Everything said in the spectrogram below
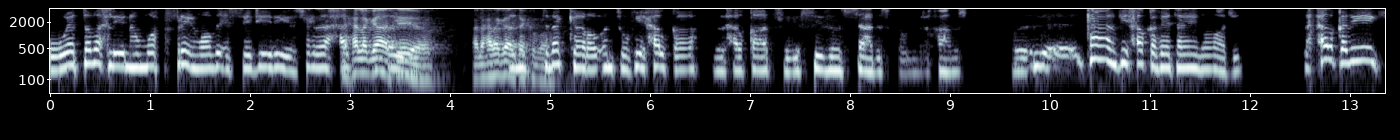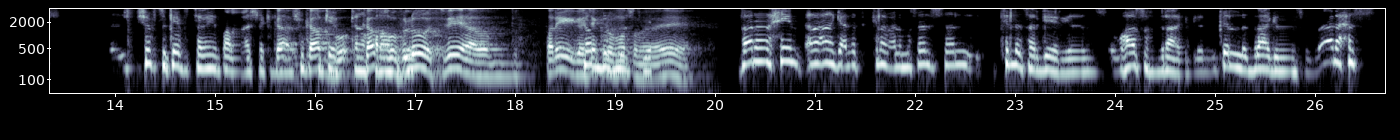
ويتضح لي إنهم موفرين مواضيع ال CG دي شكلها الحلقات. أيوه الحلقات أكبر تذكروا أنتم في حلقة من الحلقات في ال season السادس أو الخامس كان في حلقة فيها تنين واجد الحلقة ذيك شفتوا كيف التنين طلع شكلها ك- شفتوا كيف كان كبوا. فلوس فيها بطريقة شكله فيها. إيه فأنا الحين أنا قاعد أتكلم عن مسلسل كله Targaryens و House of Dragon وكل dragons أنا أحس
